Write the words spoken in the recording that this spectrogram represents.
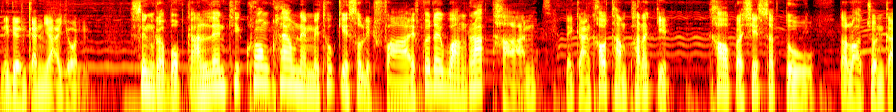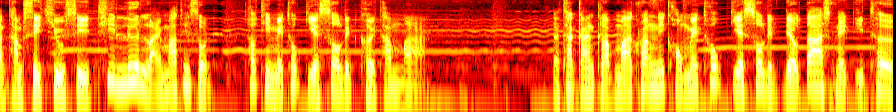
ในเดือนกันยายน ซึ่งระบบการเล่นที่คล่องแคล่วใน Metal Gear Solid 5 ก็ได้วางรากฐานในการเข้าทำภารกิจ เข้าประชิดศัตรู ตลอดจนการทำ CQC ที่ลื่นไหลมากที่สุด เท่าที่ Metal Gear Solid เคยทำมา แต่ถ้าการกลับมาครั้งนี้ของ Metal Gear Solid Delta Snake Eater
